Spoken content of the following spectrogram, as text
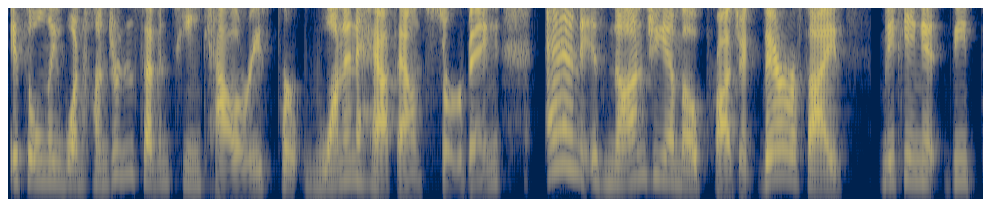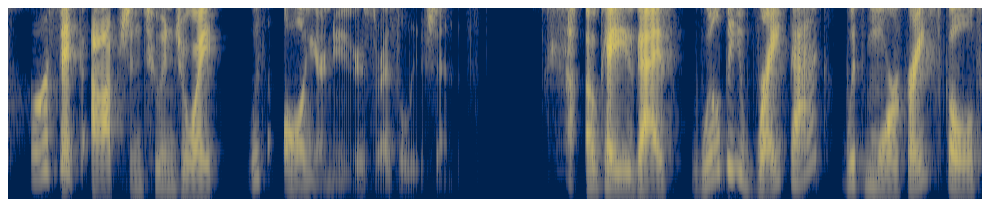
It's only 117 calories per one and a half ounce serving and is non GMO project verified, making it the perfect option to enjoy with all your New Year's resolutions. Okay, you guys, we'll be right back with more Grace Gold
